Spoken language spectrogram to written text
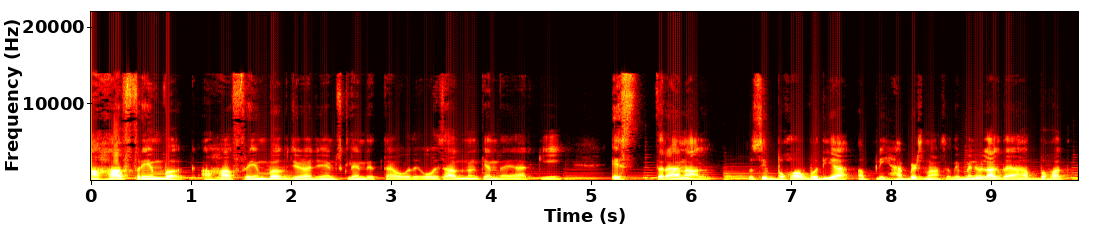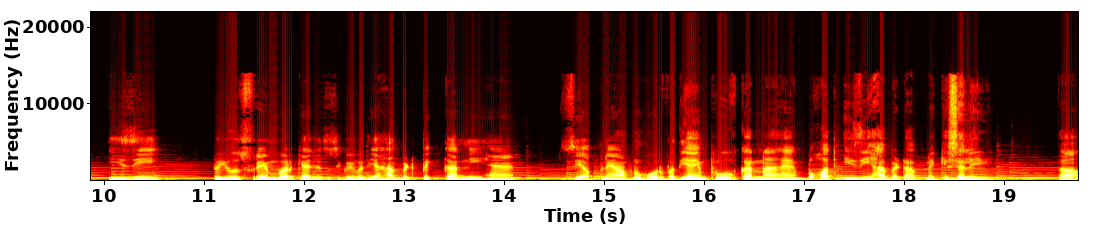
ਆਹ ਫਰੇਮਵਰਕ ਆਹ ਫਰੇਮਵਰਕ ਜਿਹੜਾ ਜੇਮਸ ਕਲੇਨ ਦਿੱਤਾ ਉਹ ਉਹ ਹਿਸਾਬ ਨਾਲ ਕਹਿੰਦਾ ਯਾਰ ਕਿ ਇਸ ਤਰ੍ਹਾਂ ਨਾਲ ਤੁਸੀਂ ਬਹੁਤ ਵਧੀਆ ਆਪਣੀ ਹੈਬਿਟਸ ਬਣਾ ਸਕਦੇ ਮੈਨੂੰ ਲੱਗਦਾ ਹੈ ਆਹ ਬਹੁਤ ਈਜ਼ੀ ਟੂ ਯੂਜ਼ ਫਰੇਮਵਰਕ ਹੈ। ਜੇ ਤੁਸੀਂ ਕੋਈ ਵਧੀਆ ਹੈਬਿਟ ਪਿਕ ਕਰਨੀ ਹੈ ਤੁਸੀਂ ਆਪਣੇ ਆਪ ਨੂੰ ਹੋਰ ਵਧੀਆ ਇੰਪਰੂਵ ਕਰਨਾ ਹੈ, ਬਹੁਤ ਈਜ਼ੀ ਹੈਬਿਟ ਹੈ ਆਪਣੇ ਕਿਸੇ ਲਈ ਤਾਂ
